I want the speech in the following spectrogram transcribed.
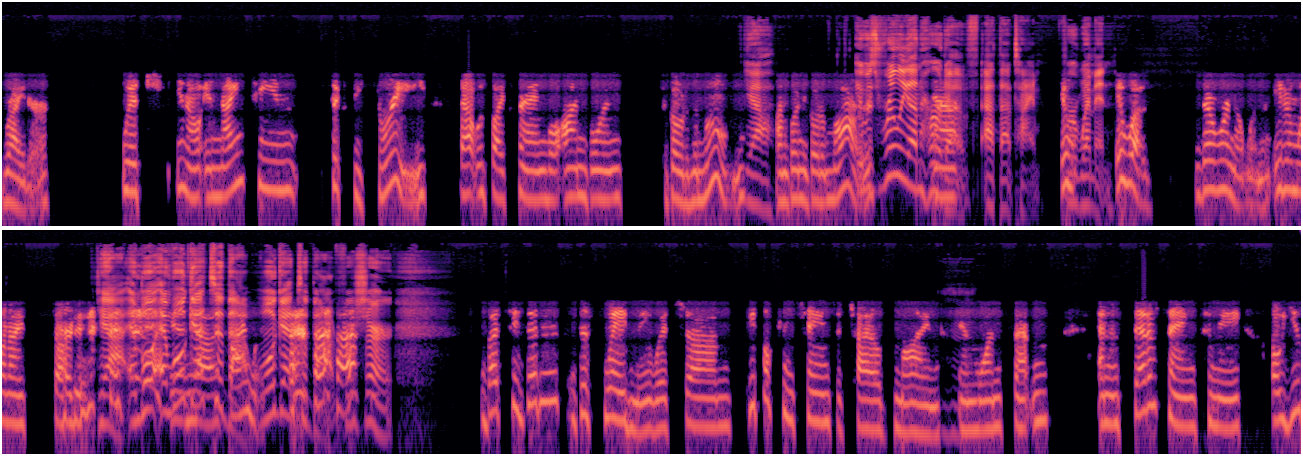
writer, which, you know, in 1963, that was like saying, Well, I'm going to go to the moon. Yeah. I'm going to go to Mars. It was really unheard Yeah. of at that time It- for women. It was. There were no women, even when I started. Yeah, and we'll and we'll get uh, to that. We'll get to that for sure. but she didn't dissuade me, which um, people can change a child's mind Mhm. in one sentence. And instead of saying to me, oh, you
